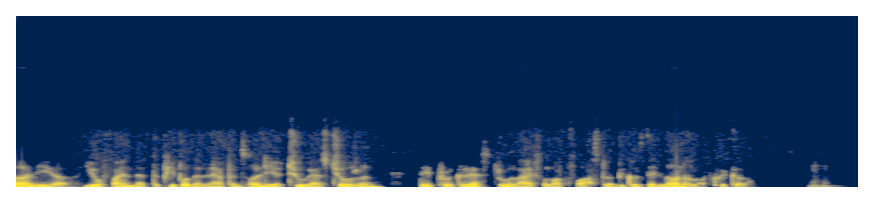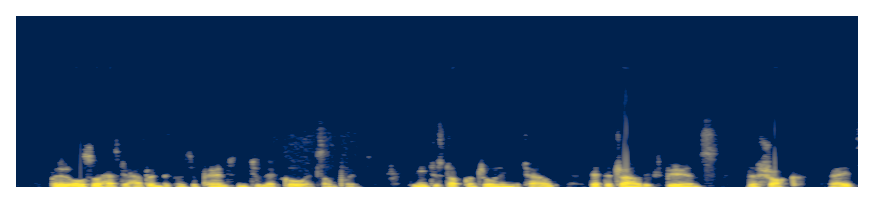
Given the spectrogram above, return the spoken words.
earlier you'll find that the people that it happens earlier to as children they progress through life a lot faster because they learn a lot quicker. Mhm. but it also has to happen because the parents need to let go at some point. They need to stop controlling the child let the child experience the shock right?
